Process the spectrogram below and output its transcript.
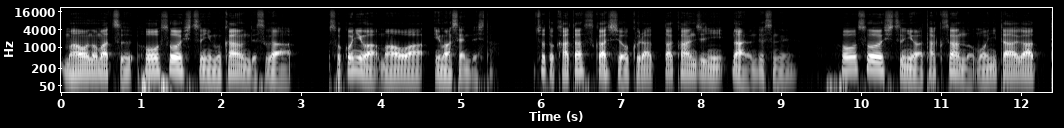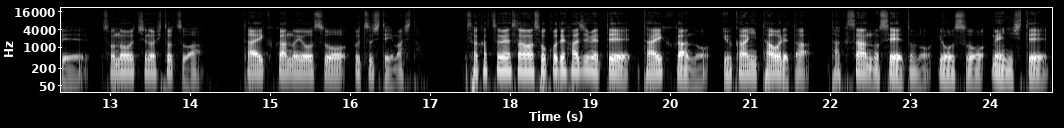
魔王の待つ放送室に向かうんですが、そこには魔王はいませんでした。ちょっと肩透かしを食らった感じになるんですね。放送室にはたくさんのモニターがあって、そのうちの一つは体育館の様子を映していました。坂爪さんはそこで初めて体育館の床に倒れたたくさんの生徒の様子を目にして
